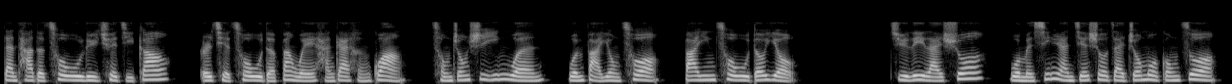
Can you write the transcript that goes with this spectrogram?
但它的错误率却极高，而且错误的范围涵盖很广，从中式英文、文法用错、发音错误都有。举例来说，我们欣然接受在周末工作，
